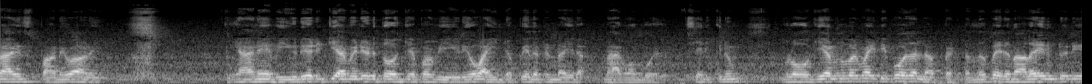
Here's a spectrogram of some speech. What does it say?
ഗായ്സ് പണി പാളി ഞാൻ വീഡിയോ എഡിറ്റ് ചെയ്യാൻ വേണ്ടി എടുത്ത് നോക്കിയപ്പോൾ വീഡിയോ വൈൻഡ് അപ്പ് ചെയ്തിട്ടുണ്ടായില്ല ബാഗോം പോയത്. ശരിക്കും വ്ളോഗ് ചെയ്യണമെന്നുള്ളൊരു മൈൻഡിൽ പോയതല്ല പെട്ടെന്ന് പെരുന്നാൾ കഴിഞ്ഞിട്ടൊരു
